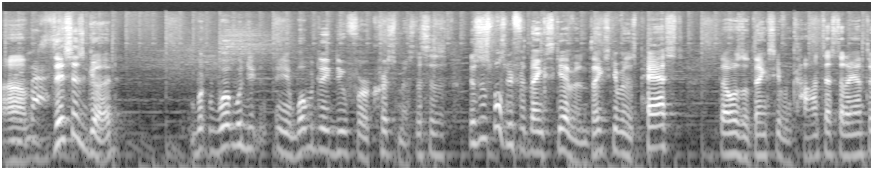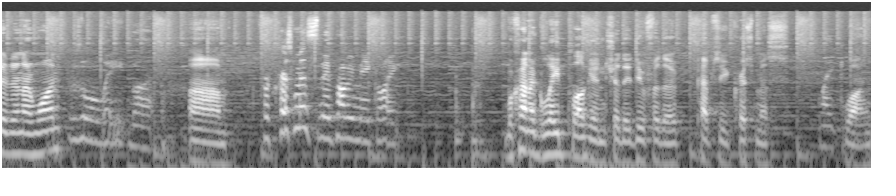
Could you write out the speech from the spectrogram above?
Um, back. this is good. What, what would you, you know, what would they do for Christmas? This is this is supposed to be for Thanksgiving. Thanksgiving is past. That was a Thanksgiving contest that I entered and I won. It was a little late, but Um, for Christmas they probably make like what kind of Glade plug-in should they do for the Pepsi Christmas like one?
